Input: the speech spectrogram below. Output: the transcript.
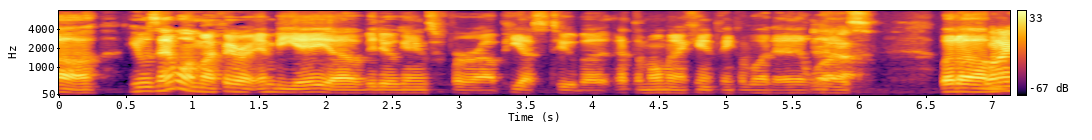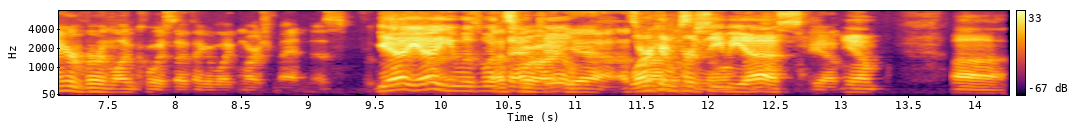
uh, he was in one of my favorite NBA uh, video games for uh, PS2, but at the moment I can't think of what it Yeah. was. But um, when I hear Vern Lundquist, I think of like March Madness. yeah, yeah, he was with That's that where, too. Yeah, Working for mostly know him CBS. Yeah. Uh,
